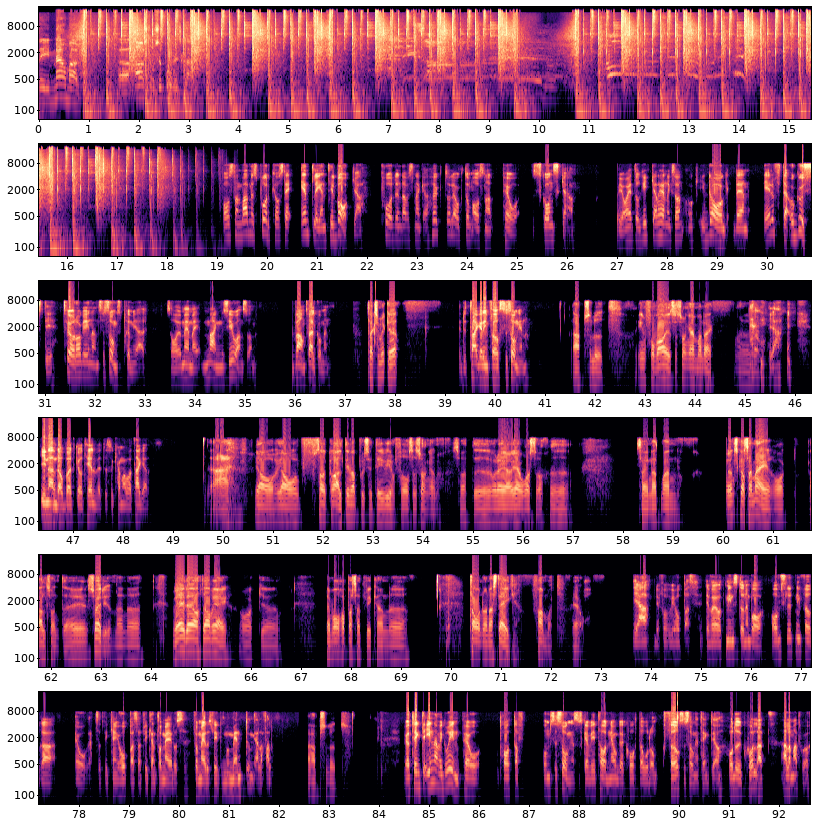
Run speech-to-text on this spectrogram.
the Malmo uh, Arsenal Supporters Club. Arsenal Malmös podcast är äntligen tillbaka. Podden där vi snackar högt och lågt om Arsenal på skånska. Jag heter Rickard Henriksson och idag den 11 augusti, två dagar innan säsongspremiär, så har jag med mig Magnus Johansson. Varmt välkommen! Tack så mycket! Är du taggad inför säsongen? Absolut! Inför varje säsong är man det. Ja, innan det har börjat gå åt helvete så kan man vara taggad. Nej, jag, jag försöker alltid vara positiv inför säsongen. Så att, eh, och det är jag i år också. Eh, sen att man önskar sig mer och allt sånt, så är det ju. Men vi är där, där vi är och det är bara att hoppas att vi kan ta några steg framåt i år. Ja, det får vi hoppas. Det var åtminstone en bra avslutning förra året. Så att vi kan ju hoppas att vi kan ta med oss, få med oss lite momentum i alla fall. Absolut. Jag tänkte innan vi går in på att prata om säsongen så ska vi ta några korta ord om försäsongen tänkte jag. Har du kollat alla matcher?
